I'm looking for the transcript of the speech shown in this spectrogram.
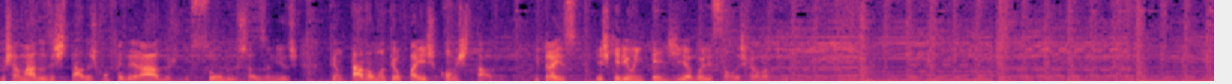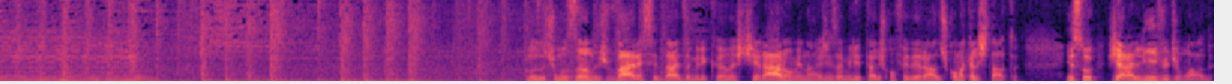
os chamados Estados Confederados do sul dos Estados Unidos tentavam manter o país como estava, e para isso eles queriam impedir a abolição da escravatura. Nos últimos anos, várias cidades americanas tiraram homenagens a militares confederados, como aquela estátua. Isso gera alívio de um lado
